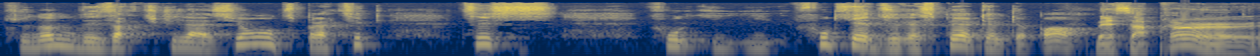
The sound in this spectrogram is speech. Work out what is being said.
tu donnes des articulations, tu pratiques. Tu sais, faut, il faut qu'il y ait du respect à quelque part. Ben ça prend un,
